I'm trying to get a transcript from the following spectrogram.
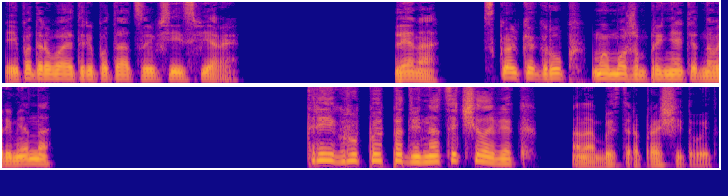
и подрывают репутацию всей сферы. Лена, сколько групп мы можем принять одновременно? «Три группы по 12 человек», — она быстро просчитывает.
